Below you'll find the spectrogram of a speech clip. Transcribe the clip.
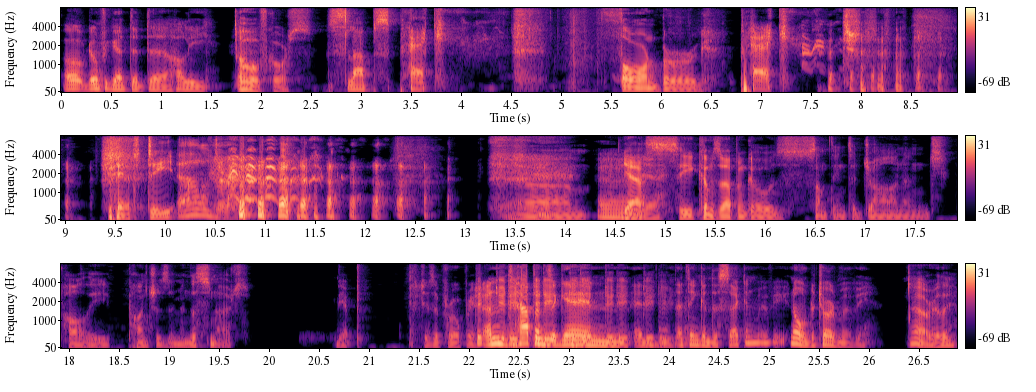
Oh, don't forget that uh, Holly Oh, of course, slaps Peck. Thornburg, Peck. Pit the Elder. Um, Uh, yes, he comes up and goes something to John, and Polly punches him in the snout. Yep. Which is appropriate. And it happens again, in- I think, in the second movie. No, the third movie. Oh, really?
